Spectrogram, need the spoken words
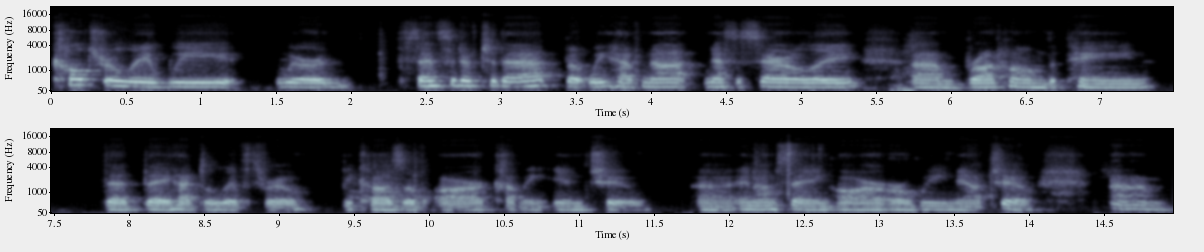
culturally, we we're sensitive to that, but we have not necessarily um, brought home the pain that they had to live through because of our coming into, uh, and I'm saying are or we now too, um,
